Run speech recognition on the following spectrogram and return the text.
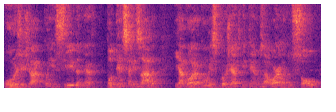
hoje já conhecida, né, potencializada, e agora com esse projeto que temos, a Orla do Sol,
